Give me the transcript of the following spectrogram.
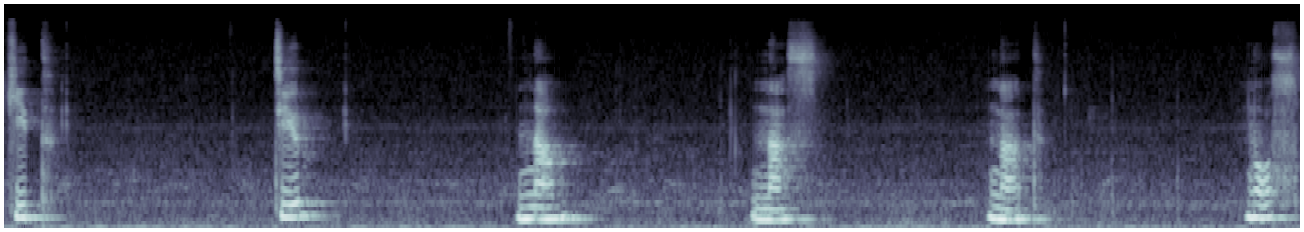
Кит. Тир. Нам. Нас. Над. Нос.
